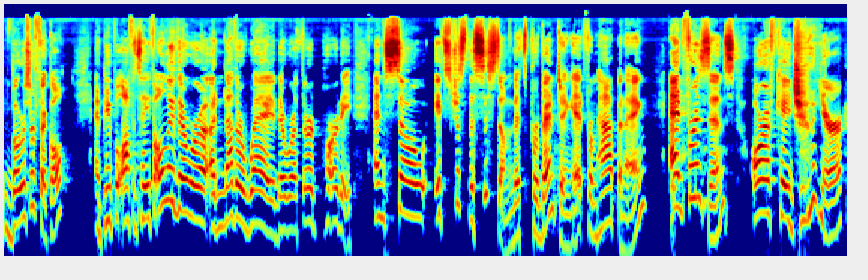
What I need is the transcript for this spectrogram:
voters are fickle. And people often say, if only there were another way, there were a third party. And so it's just the system that's preventing it from happening. And for instance, RFK Jr.,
